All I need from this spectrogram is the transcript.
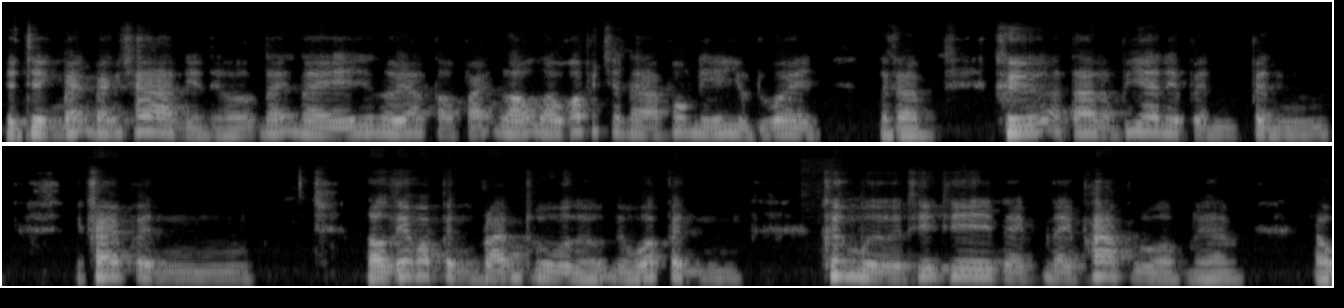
จริงๆแบงค์แบงค์ชาติเนี่ยเดี๋ยวในในระยะต่อไปเราเราก็พิจารณาพวกนี้อยู่ด้วยนะครับ คืออัตราดอกเบี้ยเนี่ยเป็นเป็นคล้ายเป็น เราเรียกว่าเป็นบรันทูหรือหรือว่าเป็นเครื่องมือที่ที่ในในภาพรวมนะครับแล้ว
